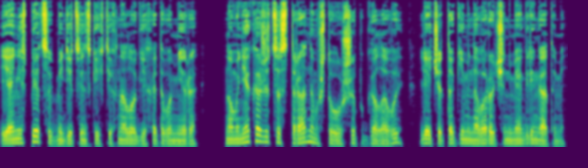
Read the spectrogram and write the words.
я не спец в медицинских технологиях этого мира, но мне кажется странным, что ушиб головы лечат такими навороченными агрегатами.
